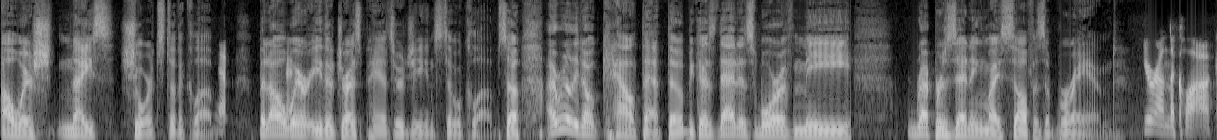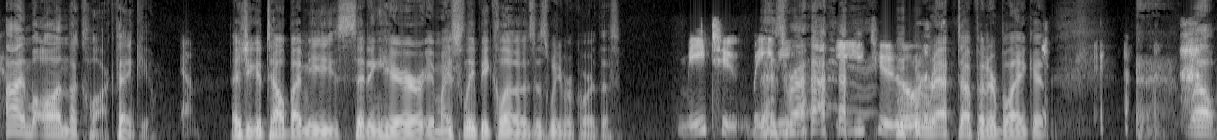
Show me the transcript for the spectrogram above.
I'll wear sh- nice shorts to the club, Yeah. but I'll wear either dress pants or jeans to a club. So I really don't count that though, because that is more of me representing myself as a brand. You're on the clock. I'm on the clock. Thank you. As you can tell by me sitting here in my sleepy clothes as we record this. Me too, baby. That's right. Me too. wrapped up in her blanket. well,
